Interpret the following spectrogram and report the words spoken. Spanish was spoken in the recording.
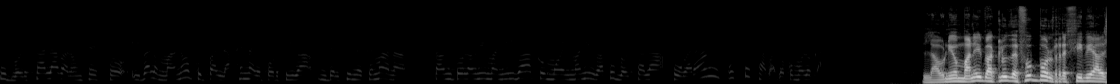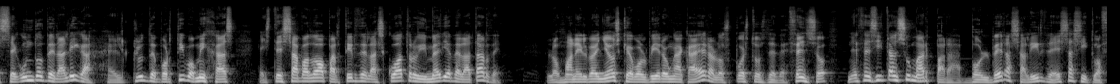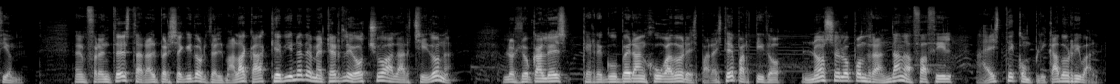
Fútbol sala, baloncesto y balonmano ocupan la agenda deportiva del fin de semana. Tanto la Unión Manilva como el Manilva Fútbol Sala jugarán este sábado como locales. La Unión Manilva Club de Fútbol recibe al segundo de la liga, el Club Deportivo Mijas, este sábado a partir de las cuatro y media de la tarde. Los manilbeños que volvieron a caer a los puestos de descenso necesitan sumar para volver a salir de esa situación. Enfrente estará el perseguidor del Malaca, que viene de meterle 8 al Archidona. Los locales, que recuperan jugadores para este partido, no se lo pondrán nada fácil a este complicado rival.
